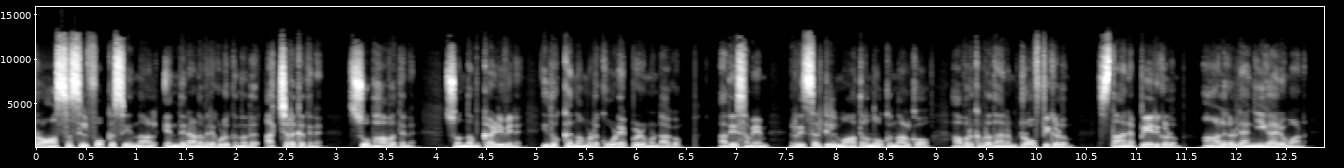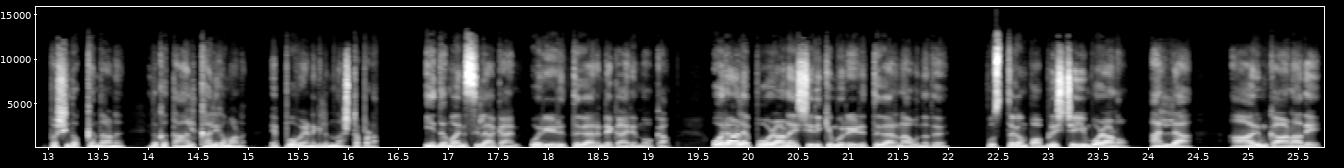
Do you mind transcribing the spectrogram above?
പ്രോസസ്സിൽ ഫോക്കസ് ചെയ്യുന്ന ആൾ എന്തിനാണ് ഇവരെ കൊടുക്കുന്നത്? അച്ചടക്കത്തിന് സ്വഭാവത്തിന് സ്വന്തം കഴിവിന് ഇതൊക്കെ നമ്മുടെ കൂടെ എപ്പോഴും ഉണ്ടാകും. അതേസമയം റിസൾട്ടിൽ മാത്രം നോക്കുന്ന ആൾക്കോ അവർക്ക് പ്രധാനം ട്രോഫികളും സ്ഥാനപ്പേരുകളും ആളുകളുടെ അംഗീകാരവുമാണ്. പക്ഷെ ഇതൊക്കെ എന്താണ്? ഇതൊക്കെ താൽക്കാലികമാണ്. എപ്പോ വേണമെങ്കിലും നഷ്ടപ്പെടാം. ഇത് മനസ്സിലാക്കാൻ ഒരു എഴുത്തുകാരന്റെ കാര്യം നോക്കാം. ഒരാൾ എപ്പോഴാണ് ശരിക്കും ഒരു എഴുത്തുകാരനാവുന്നത്? പുസ്തകം പബ്ലിഷ് ചെയ്യുമ്പോഴാണോ? അല്ല ആരും കാണാതെ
